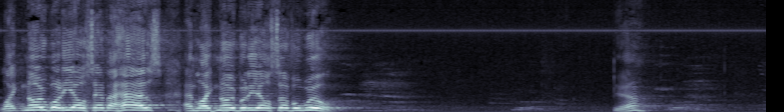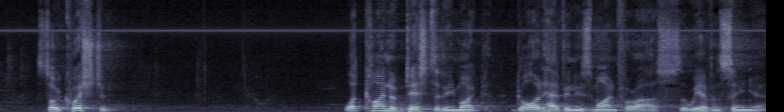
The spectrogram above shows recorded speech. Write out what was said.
Like nobody else ever has, and like nobody else ever will. Yeah? So, question what kind of destiny might God have in his mind for us that we haven't seen yet?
